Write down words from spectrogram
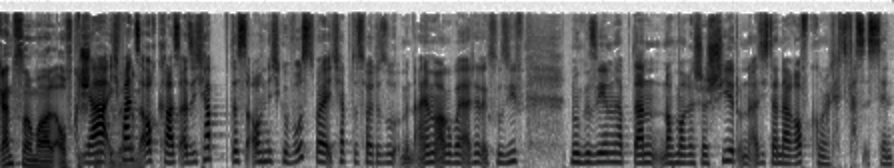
ganz normal aufgeschnitten ja, ich fand's werden. auch krass. Also ich habe das auch nicht gewusst, weil ich habe das heute so mit einem Auge bei RTL Exklusiv nur gesehen und habe dann nochmal recherchiert und als ich dann darauf gekommen bin, was ist denn,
